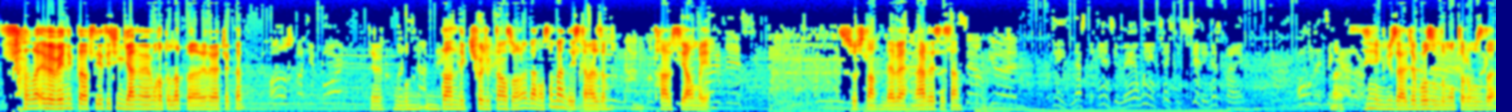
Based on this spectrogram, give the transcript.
Sana ebeveynlik tavsiyesi için gelmememi hatırlat bana gerçekten. Tabii bu dandik çocuktan sonra ben olsam ben de istemezdim tavsiye almayı. Sus lan bebe neredesin sen? Güzelce bozuldu motorumuzda.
